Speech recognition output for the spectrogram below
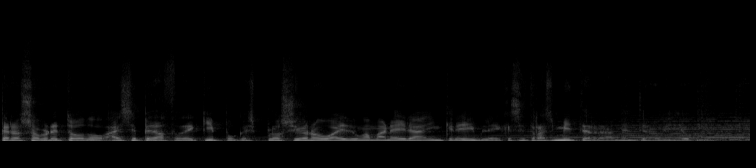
pero sobre todo a ese pedazo de equipo que explosionou aí dunha maneira increíble que se transmite realmente no videoclip.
